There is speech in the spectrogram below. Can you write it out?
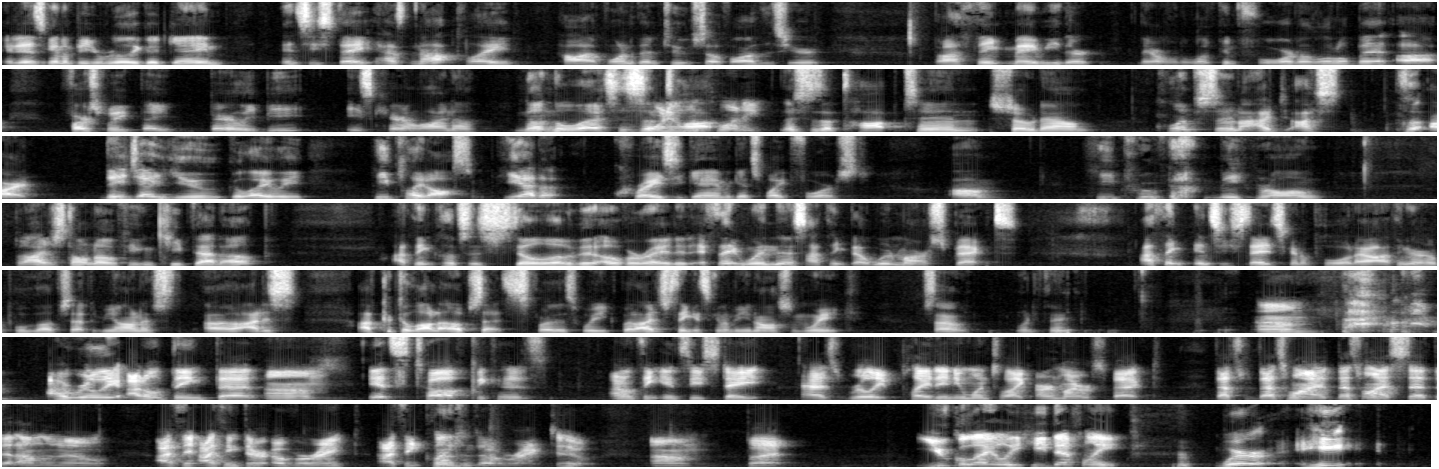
it is going to be a really good game. NC State has not played how I've wanted them to so far this year, but I think maybe they're they're looking forward a little bit. Uh, first week they barely beat East Carolina. Nonetheless, this is a top 20. this is a top ten showdown. Clemson, I, I, all right. DJ Uiagalelei, he played awesome. He had a crazy game against Wake Forest. Um, he proved me wrong, but I just don't know if he can keep that up. I think Clemson's still a little bit overrated. If they win this, I think they'll win my respect. I think NC State's going to pull it out. I think they're going to pull the upset. To be honest, uh, I just I've picked a lot of upsets for this week, but I just think it's going to be an awesome week. So, what do you think? Um, I really I don't think that um it's tough because I don't think NC State has really played anyone to like earn my respect. That's that's why that's why I said that I don't know. I think I think they're overranked. I think Clemson's overranked too. Um, but ukulele, he definitely we're he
